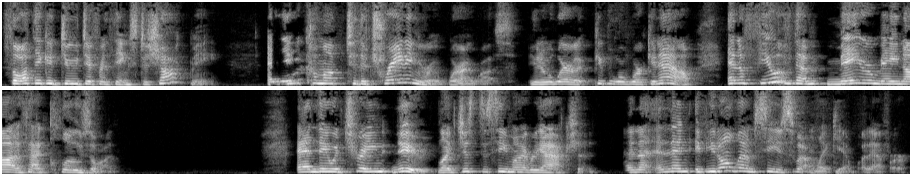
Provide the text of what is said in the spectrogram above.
thought they could do different things to shock me. And they would come up to the training room where I was, you know, where people were working out. And a few of them may or may not have had clothes on and they would train nude, like just to see my reaction. And and then if you don't let them see you sweat, I'm like, yeah, whatever.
